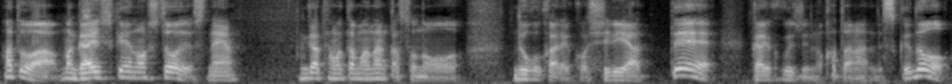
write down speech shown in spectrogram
あとは、まあ外資系の人ですね、がたまたまなんかその、どこかでこう知り合って、外国人の方なんですけど、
